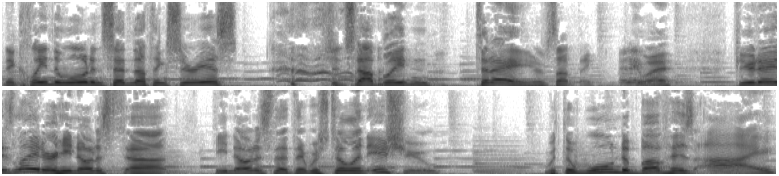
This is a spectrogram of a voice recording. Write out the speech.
They cleaned the wound and said nothing serious. Should stop bleeding today or something. Anyway, a few days later, he noticed uh, he noticed that there was still an issue with the wound above his eye.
